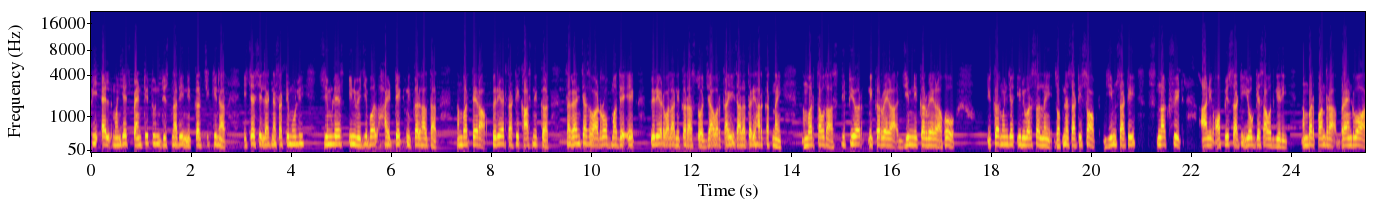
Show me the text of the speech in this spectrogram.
पी एल म्हणजेच पॅन्टीतून दिसणारी निकरची किनार. हिच्याशी लढण्यासाठी मुली सिमलेस इनव्हिजिबल हायटेक निकर घालतात. नंबर तेरा पिरियडसाठी खास निकर. सगळ्यांच्याच वॉर्ड्रोबमध्ये एक पिरियडवाला निकर असतो ज्यावर काही झालं तरी हरकत नाही. नंबर चौदा स्लिपियर निकर वेगळा जिम निकर वेगळा. हो निकर म्हणजेच युनिव्हर्सल नाही. झोपण्यासाठी सॉफ्ट जिमसाठी स्नग फिट आणि ऑफिससाठी योग्य सावधगिरी. नंबर पंधरा ब्रँड वॉर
